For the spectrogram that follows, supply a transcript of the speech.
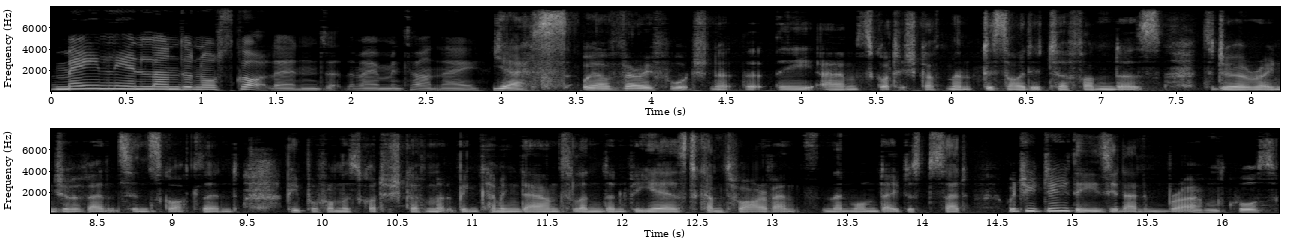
mainly in London or Scotland at the moment, aren't they? Yes, we are very fortunate that the um, Scottish Government decided to fund us to do a range of events in Scotland. People from the Scottish Government have been coming down to London for years to come to our events, and then one day just said, Would you do these in Edinburgh? And of course,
